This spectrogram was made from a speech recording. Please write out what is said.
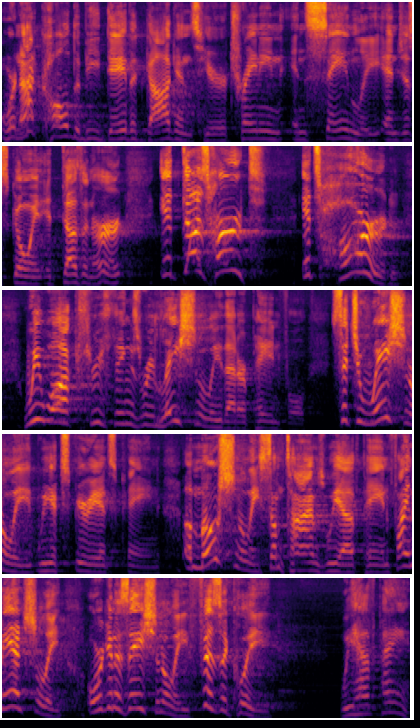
We're not called to be David Goggins here, training insanely and just going, it doesn't hurt. It does hurt. It's hard. We walk through things relationally that are painful. Situationally, we experience pain. Emotionally, sometimes we have pain. Financially, organizationally, physically, we have pain.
